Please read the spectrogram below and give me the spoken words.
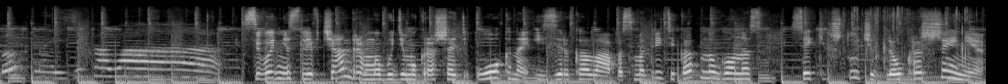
окна и зеркала. Сегодня с Левчандром мы будем украшать окна и зеркала. Посмотрите, как много у нас всяких штучек для украшения.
